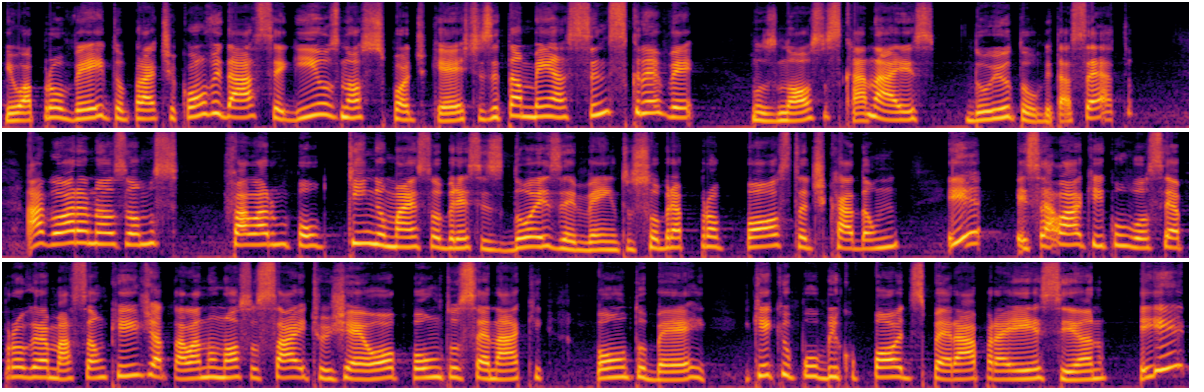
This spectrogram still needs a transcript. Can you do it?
Eu aproveito para te convidar a seguir os nossos podcasts e também a se inscrever nos nossos canais do YouTube, tá certo? Agora nós vamos falar um pouquinho mais sobre esses dois eventos, sobre a proposta de cada um e instalar aqui com você a programação que já está lá no nosso site, o go.senac.br. O que, que o público pode esperar para esse ano? E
